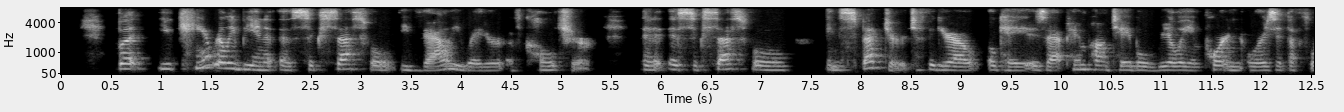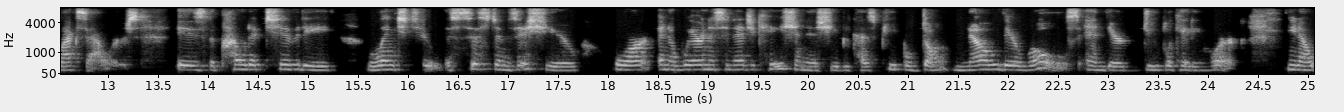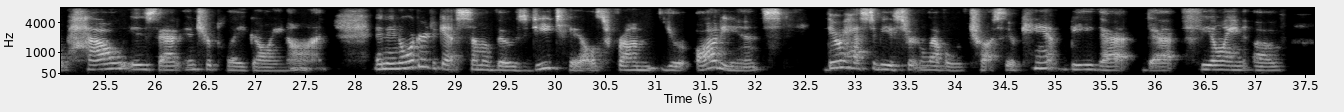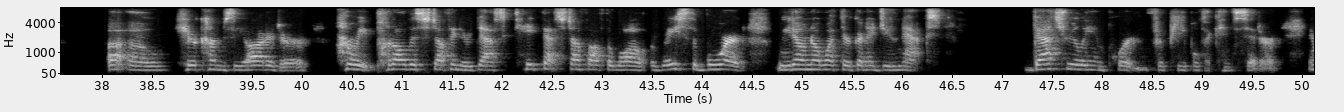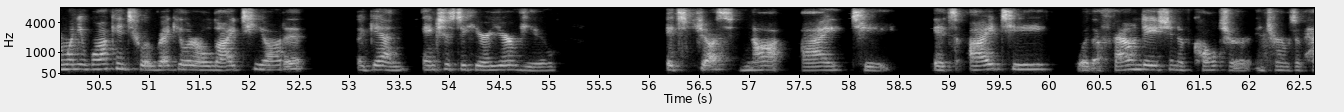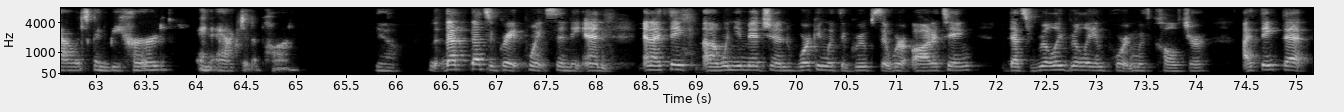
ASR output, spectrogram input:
But you can't really be an, a successful evaluator of culture, a, a successful inspector to figure out okay, is that ping pong table really important or is it the flex hours? Is the productivity linked to a systems issue or an awareness and education issue because people don't know their roles and they're duplicating work. You know, how is that interplay going on? And in order to get some of those details from your audience, there has to be a certain level of trust. There can't be that that feeling of uh oh, here comes the auditor. Hurry, put all this stuff in your desk, take that stuff off the wall, erase the board. We don't know what they're going to do next. That's really important for people to consider. And when you walk into a regular old IT audit, again, anxious to hear your view, it's just not IT. It's IT with a foundation of culture in terms of how it's going to be heard and acted upon. Yeah. That that's a great point, Cindy. And and I think uh, when you mentioned working with the groups that we're auditing, that's really really important with culture. I think that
